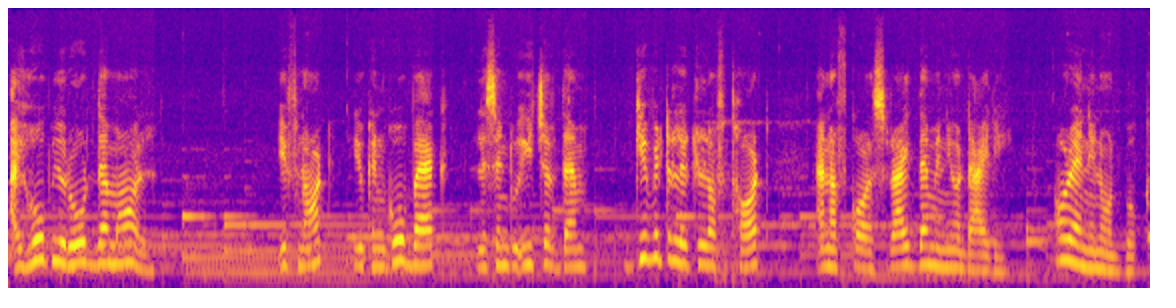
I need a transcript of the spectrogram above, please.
I hope you wrote them all. If not, you can go back, listen to each of them, give it a little of thought, and of course, write them in your diary or any notebook.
